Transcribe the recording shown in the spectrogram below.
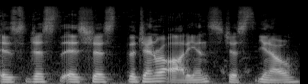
is just it's just the general audience. Just you know,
